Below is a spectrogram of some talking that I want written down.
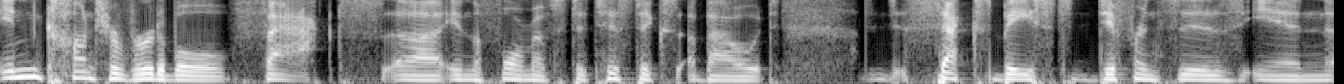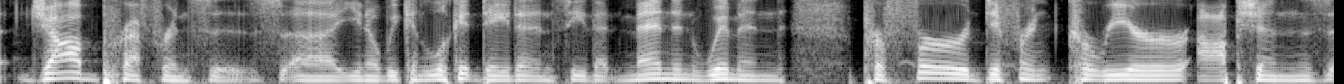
incontrovertible facts uh, in the form of statistics about sex-based differences in job preferences. Uh, you know, we can look at data and see that men and women prefer different career options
